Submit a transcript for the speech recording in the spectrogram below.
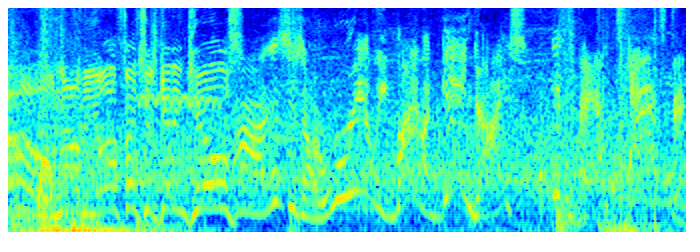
Oh, now the offense is getting kills. Ah, this is a game, guys. It's fantastic.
